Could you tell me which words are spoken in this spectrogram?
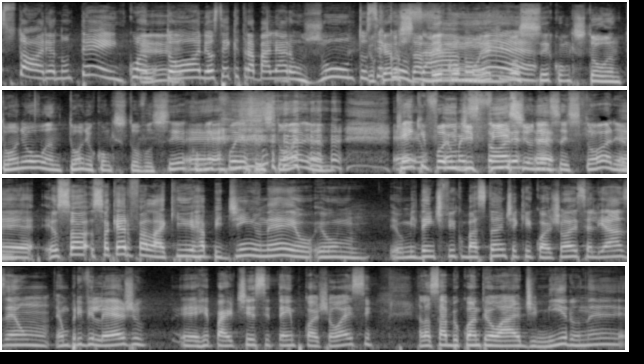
história, não tem? Com o É. Antônio, eu sei que trabalharam juntos, Eu se quero cruzavam, saber como é né? que você conquistou o Antônio ou o Antônio conquistou você. Como é, que foi essa história? Quem que foi é o difícil história- é, nessa história? É, eu só, só quero falar aqui rapidinho, né? Eu, eu, eu me identifico bastante aqui com a Joyce. Aliás, é um, é um privilégio é, repartir esse tempo com a Joyce. Ela sabe o quanto eu a admiro, né?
